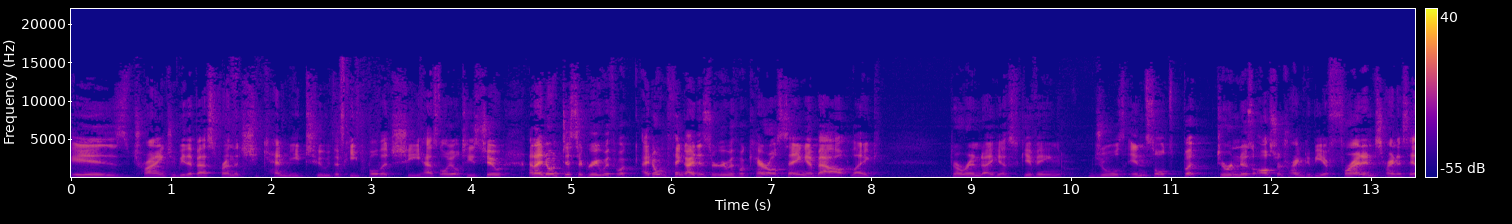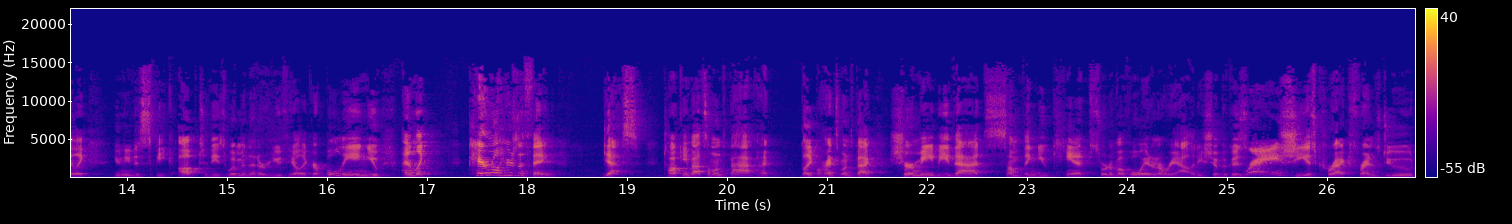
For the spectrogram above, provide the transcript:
is trying to be the best friend that she can be to the people that she has loyalties to, and I don't disagree with what I don't think I disagree with what Carol's saying about like Dorinda, I guess, giving Jules insults, but Dorinda is also trying to be a friend and trying to say like you need to speak up to these women that are you feel like are bullying you, and like Carol, here's the thing, yes, talking about someone's behind like behind someone's back, sure, maybe that's something you can't sort of avoid on a reality show because Right. she is correct. Friends do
